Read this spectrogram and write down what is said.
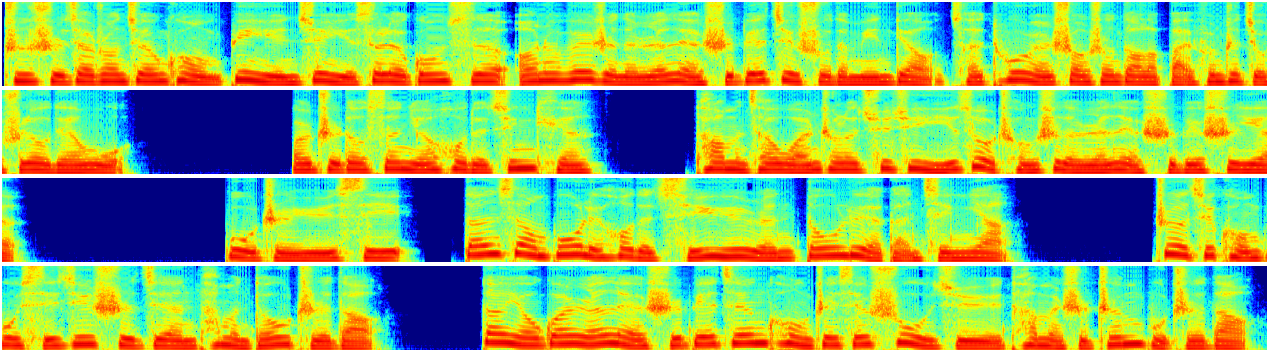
支持加装监控并引进以色列公司 onovision 的人脸识别技术的民调才突然上升到了百分之九十六点五。”而直到三年后的今天，他们才完成了区区一座城市的人脸识别试验。不止于西，单向玻璃后的其余人都略感惊讶。这起恐怖袭击事件他们都知道，但有关人脸识别监控这些数据，他们是真不知道。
